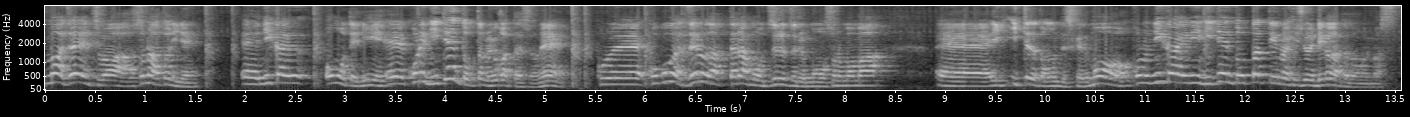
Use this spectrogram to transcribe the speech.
まあジャイアンツはその後にね、えー、2回表に、えー、これ2点取ったの良かったですよね。これ、ここが0だったらもうずるずるもうそのまま、えー、いってたと思うんですけども、この2回に2点取ったっていうのは非常にでかかったと思います。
